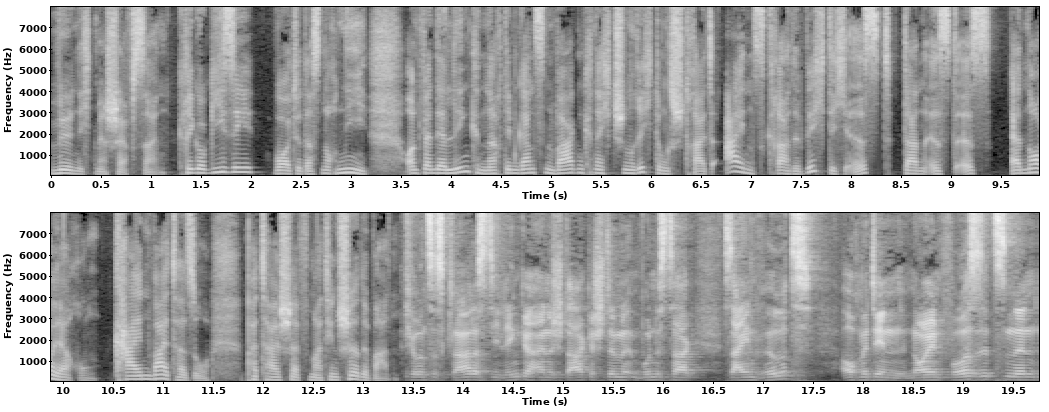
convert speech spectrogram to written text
will nicht mehr Chef sein. Gregor Gysi wollte das noch nie. Und wenn der Linken nach dem ganzen Wagenknechtschen Richtungsstreit eins gerade wichtig ist, dann ist es Erneuerung. Kein weiter so. Parteichef Martin Schirdewan. Für uns ist klar, dass die Linke eine starke Stimme im Bundestag sein wird, auch mit den neuen Vorsitzenden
